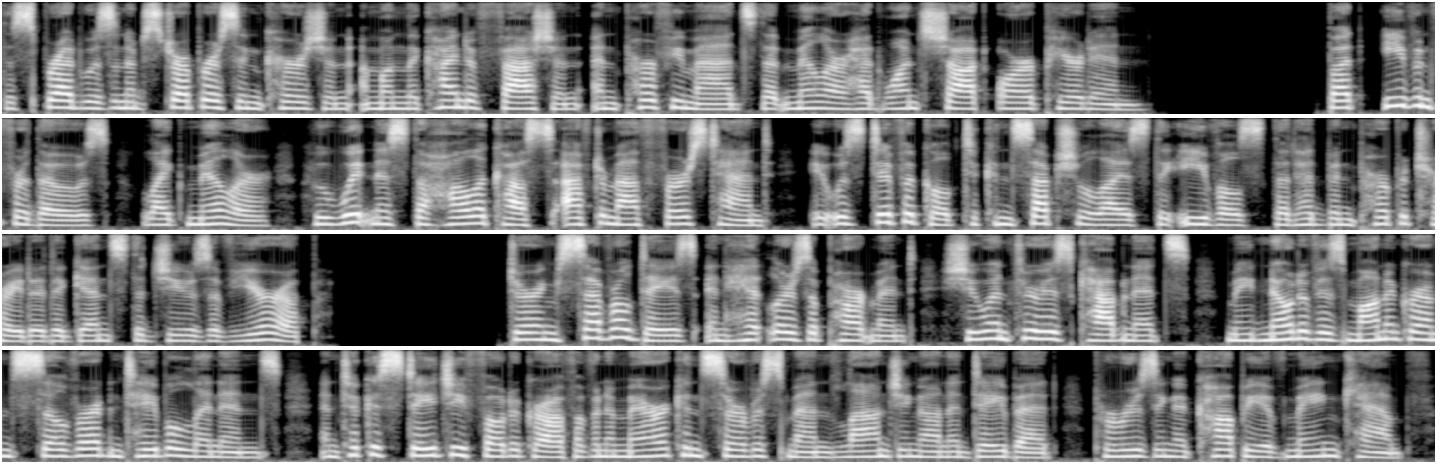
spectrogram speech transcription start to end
The spread was an obstreperous incursion among the kind of fashion and perfume ads that Miller had once shot or appeared in. But even for those, like Miller, who witnessed the Holocaust's aftermath firsthand, it was difficult to conceptualize the evils that had been perpetrated against the Jews of Europe. During several days in Hitler's apartment, she went through his cabinets, made note of his monogrammed silver and table linens, and took a stagey photograph of an American serviceman lounging on a daybed, perusing a copy of Mein Kampf.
